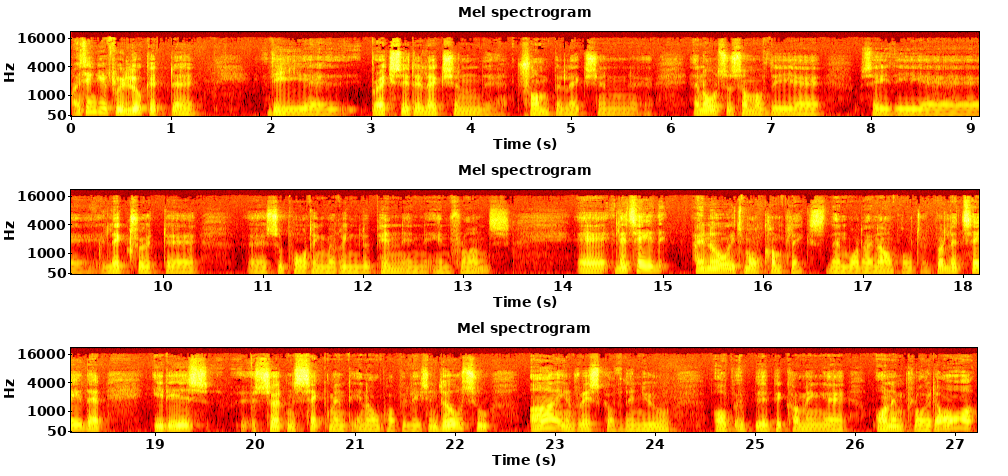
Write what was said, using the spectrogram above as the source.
I think if we look at uh, the uh, Brexit election, the Trump election, uh, and also some of the, uh, say, the uh, electorate supporting Marine Le Pen in, in France. let's say, I know it's more complex than what I now portray, but let's say that it is a certain segment in our population, those who are in risk of the new, of becoming unemployed or,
